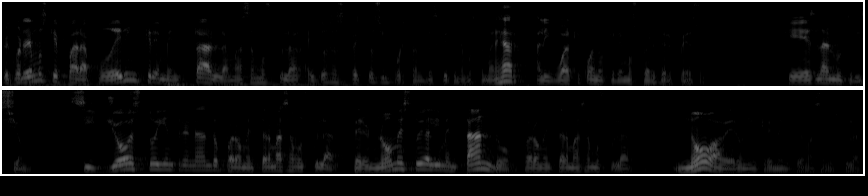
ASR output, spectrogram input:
Recordemos que para poder incrementar la masa muscular hay dos aspectos importantes que tenemos que manejar, al igual que cuando queremos perder peso, que es la nutrición. Si yo estoy entrenando para aumentar masa muscular, pero no me estoy alimentando para aumentar masa muscular, no va a haber un incremento de masa muscular.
